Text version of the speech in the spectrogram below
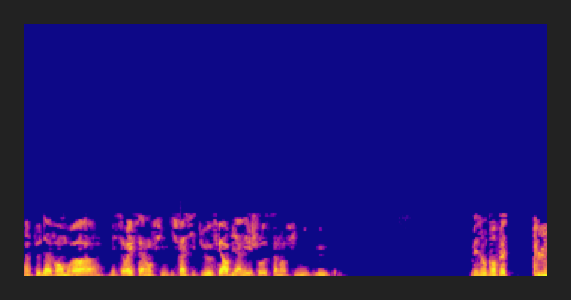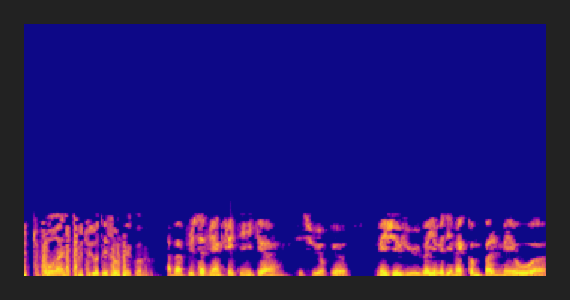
un peu d'avant-bras. Mais c'est vrai que ça n'en finit, enfin, si tu veux faire bien les choses, ça n'en finit plus. Mais donc en fait, plus tu progresses, plus tu dois t'échauffer quoi. Ah bah, plus ça devient critique, c'est sûr que, mais j'ai vu, bah, il y avait des mecs comme Palmeo, euh,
